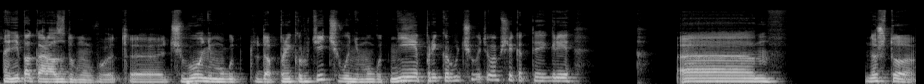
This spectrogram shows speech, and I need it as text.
они пока раздумывают, э, чего они могут туда прикрутить, чего не могут не прикручивать вообще к этой игре. Эм, ну что,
